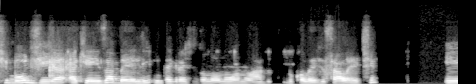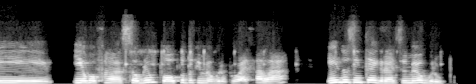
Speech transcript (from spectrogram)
gente, bom dia. Aqui é Isabelle, integrante do nono ano A do, do Colégio Salete. E, e eu vou falar sobre um pouco do que meu grupo vai falar e dos integrantes do meu grupo.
